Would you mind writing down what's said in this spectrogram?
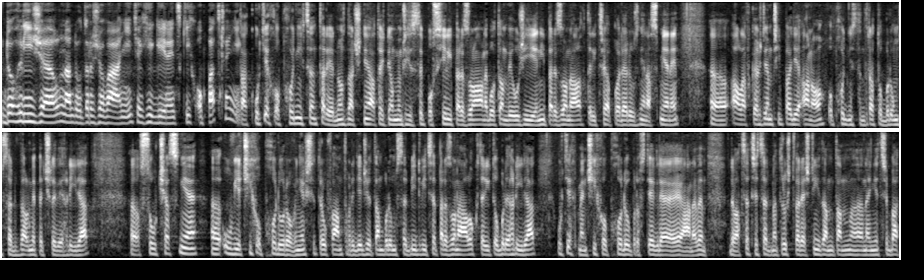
dohlížel na dodržování těch hygienických opatření? Tak u těch obchodních center jednoznačně, a teď neumím říct, jestli posílí personál nebo tam využijí jiný personál, který třeba pojede různě na směny, ale v každém případě ano, obchodní centra to budou muset velmi pečlivě hlídat. Současně u větších obchodů rovněž si troufám tvrdit, že tam bude muset být více personálu, který to bude hlídat. U těch menších obchodů, prostě kde je já nevím, 20-30 metrů čtverečních, tam, tam není třeba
